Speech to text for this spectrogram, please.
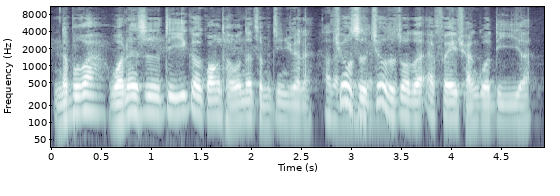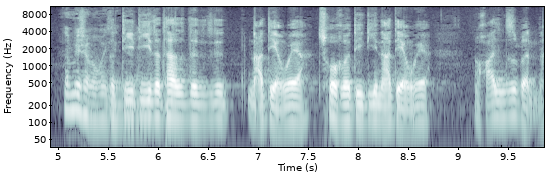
那不啊，我认识第一个光头，那怎么进去的他？怎么就是就是做的 FA 全国第一啊。那为什么会？滴滴的他的的拿点位啊，撮合滴滴拿点位啊，华金资本的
